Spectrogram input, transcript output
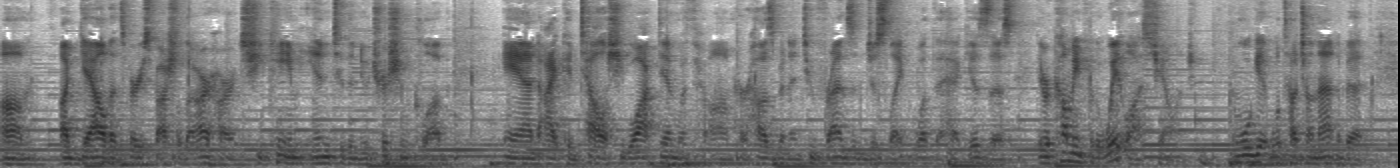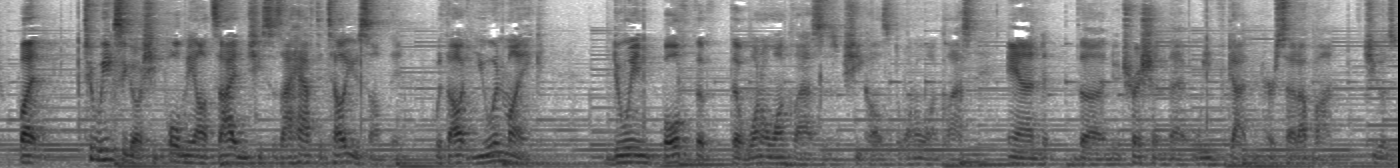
um, a gal that's very special to our hearts, she came into the nutrition club and I could tell she walked in with um, her husband and two friends and just like, what the heck is this? They were coming for the weight loss challenge, and we'll get we'll touch on that in a bit. But two weeks ago, she pulled me outside and she says, I have to tell you something. Without you and Mike doing both the the 101 classes, she calls it the 101 class, and the nutrition that we've gotten her set up on, she goes,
